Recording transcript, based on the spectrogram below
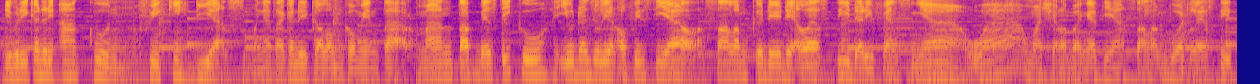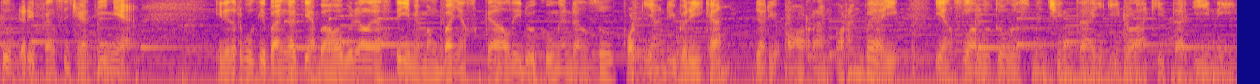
Diberikan dari akun Vicky Diaz mengatakan di kolom komentar Mantap bestiku, Yuda Julian Official Salam ke Dede Lesti dari fansnya Wow, Masya Allah banget ya Salam buat Lesti itu dari fans sejatinya Ini terbukti banget ya bahwa Bunda Lesti memang banyak sekali dukungan dan support yang diberikan dari orang-orang baik yang selalu tulus mencintai idola kita ini.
